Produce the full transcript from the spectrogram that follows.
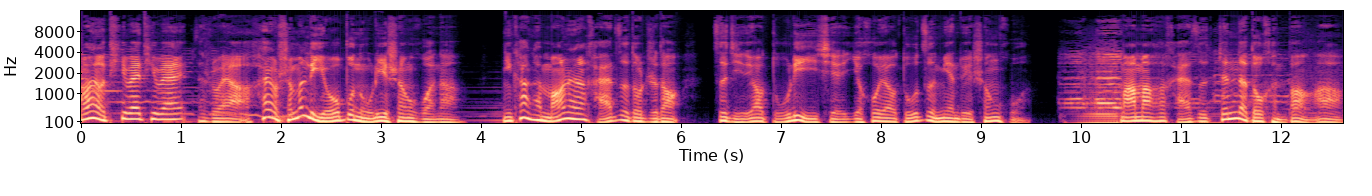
网友 T Y T Y 他说呀，还有什么理由不努力生活呢？你看看盲人孩子都知道自己要独立一些，以后要独自面对生活。妈妈和孩子真的都很棒啊。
